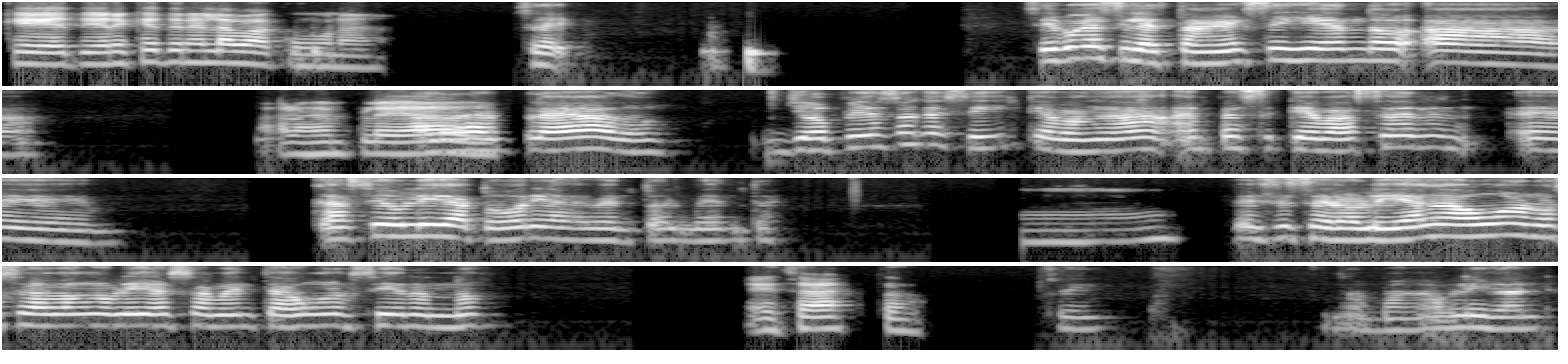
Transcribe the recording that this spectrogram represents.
que tienes que tener la vacuna. Sí. Sí, porque si le están exigiendo a, A los a los empleados. empleados, yo pienso que sí, que van a empezar, que va a ser eh, casi obligatoria eventualmente. Mm, Que si se lo obligan a uno, no se la van a obligar solamente a uno, sí o no. exacto. Sí, nos van a obligar.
